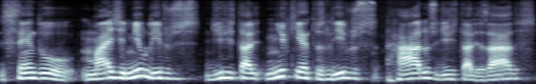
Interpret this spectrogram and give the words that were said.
sendo mais de mil livros digital, 1.500 livros raros digitalizados,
